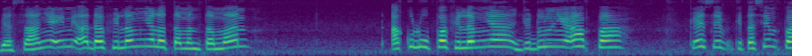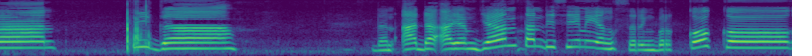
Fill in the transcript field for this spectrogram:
Biasanya ini ada filmnya loh teman-teman. Aku lupa filmnya, judulnya apa. Oke, kita simpan. Tiga. Dan ada ayam jantan di sini yang sering berkokok.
